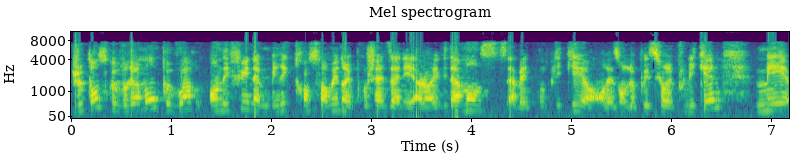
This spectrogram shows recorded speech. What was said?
Je pense que vraiment on peut voir en effet une Amérique transformée dans les prochaines années. Alors évidemment ça va être compliqué en raison de l'opposition républicaine, mais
